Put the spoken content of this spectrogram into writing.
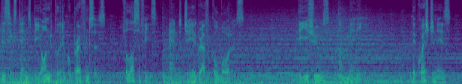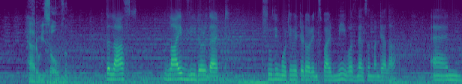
This extends beyond political preferences, philosophies and geographical borders. The issues are many. The question is, how do we solve them? The last live leader that truly motivated or inspired me was Nelson Mandela. And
